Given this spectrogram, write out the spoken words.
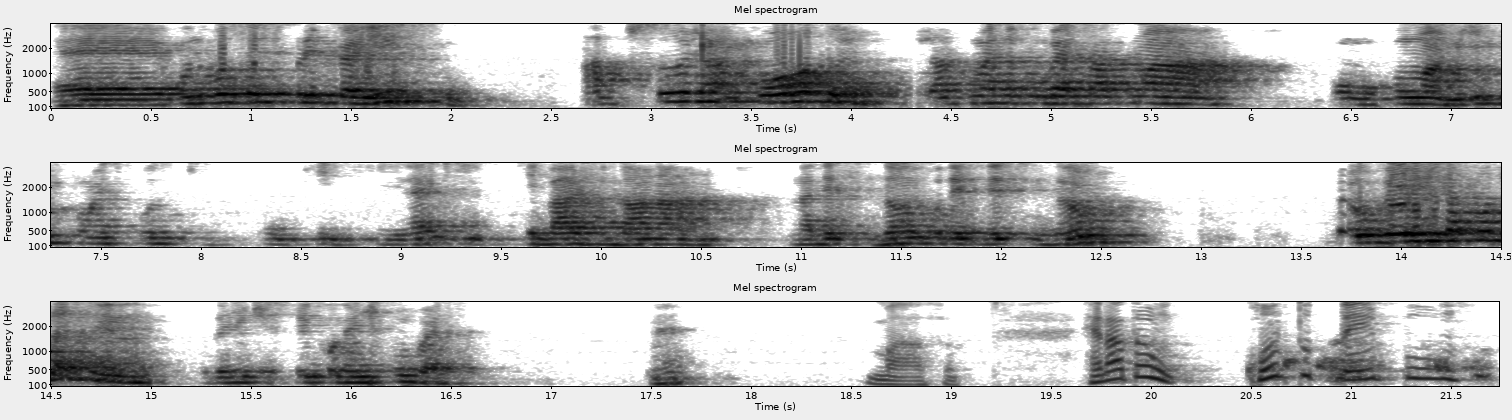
É, quando você explica isso, a pessoa já acorda, já começa a conversar com, a, com, com um amigo, com a esposa que, que, que, né, que, que vai ajudar na, na decisão, no poder de decisão. Eu vejo isso acontecendo, a gente explica, quando a gente conversa. Né? Massa. Renatão, quanto tempo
